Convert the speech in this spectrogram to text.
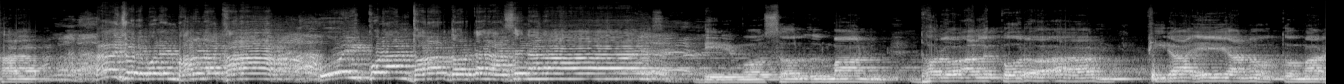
খারাপ? জোরে বলেন ভালো না খারাপ? ওই কোরআন মুসলমান, ধরো আল কোরআন, ফিরায়ে আনো তোমার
